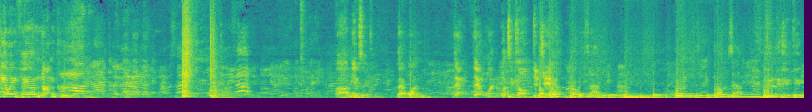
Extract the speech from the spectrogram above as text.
Ceiling fan not included. Uh, music. That one. That that one. What's it called? The jam. bones up. Bones up.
